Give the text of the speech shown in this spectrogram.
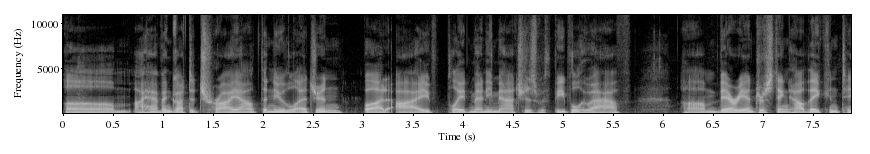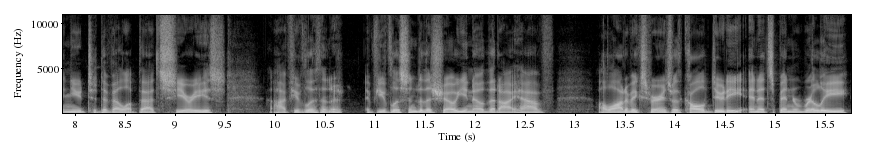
Um I haven't got to try out the new legend, but I've played many matches with people who have. Um very interesting how they continue to develop that series. Uh, if you've listened to, if you've listened to the show, you know that I have a lot of experience with Call of Duty and it's been really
